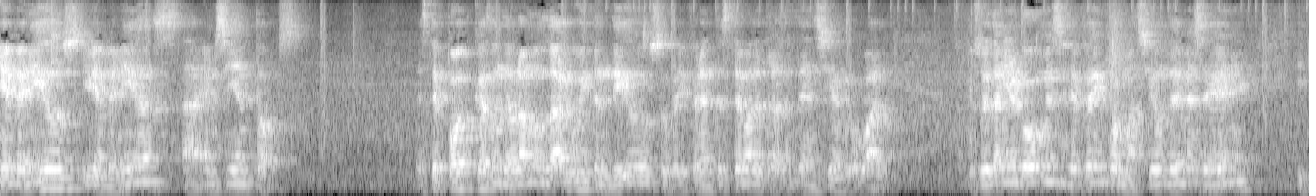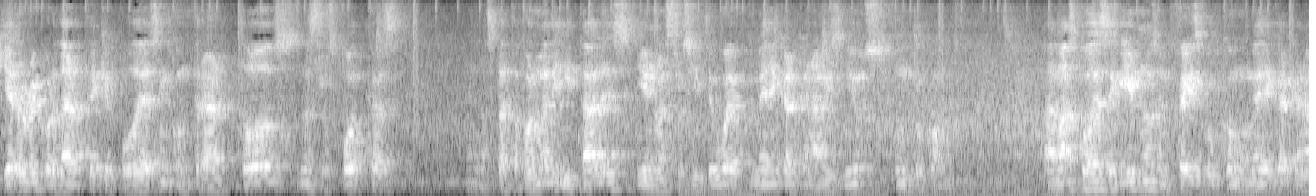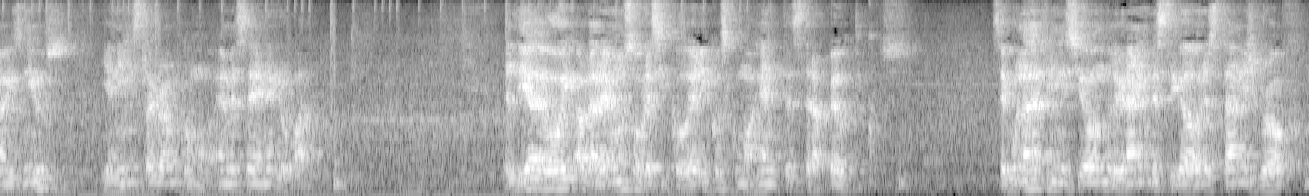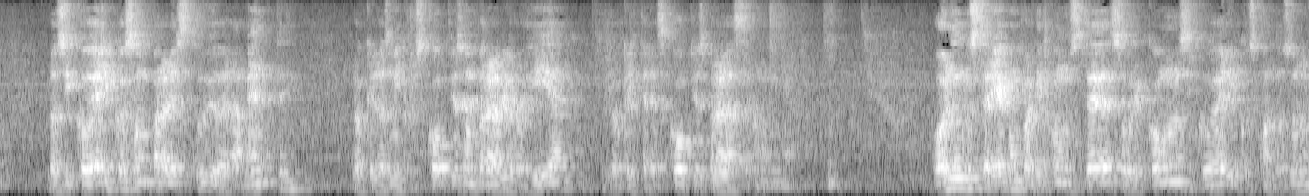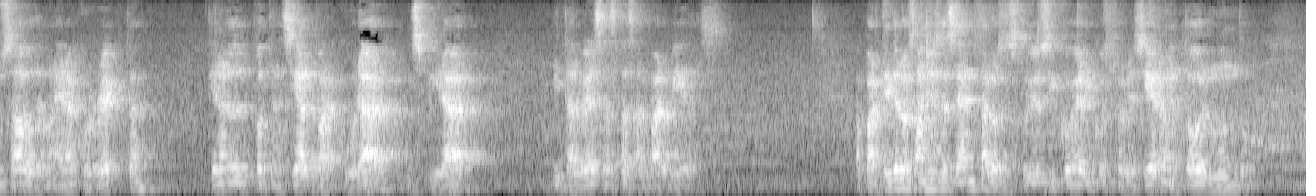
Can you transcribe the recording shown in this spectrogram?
Bienvenidos y bienvenidas a MCN Talks, este podcast donde hablamos largo y tendido sobre diferentes temas de trascendencia global. Yo soy Daniel Gómez, jefe de información de MCN y quiero recordarte que puedes encontrar todos nuestros podcasts en las plataformas digitales y en nuestro sitio web medicalcannabisnews.com. Además puedes seguirnos en Facebook como Medical Cannabis News y en Instagram como MCN Global. El día de hoy hablaremos sobre psicodélicos como agentes terapéuticos. Según la definición del gran investigador Stanish Grof, los psicodélicos son para el estudio de la mente, lo que los microscopios son para la biología, lo que el telescopio es para la astronomía. Hoy nos gustaría compartir con ustedes sobre cómo los psicodélicos, cuando son usados de manera correcta, tienen el potencial para curar, inspirar y tal vez hasta salvar vidas. A partir de los años 60, los estudios psicodélicos florecieron en todo el mundo,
